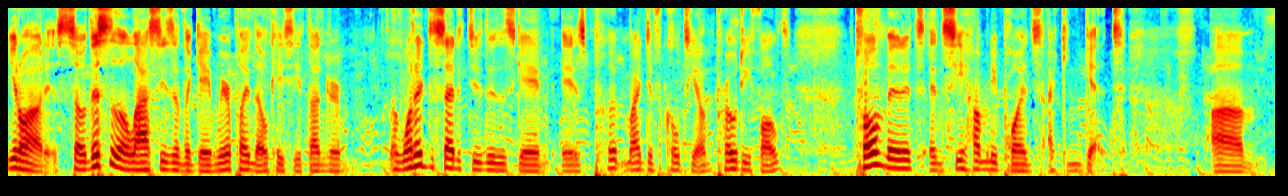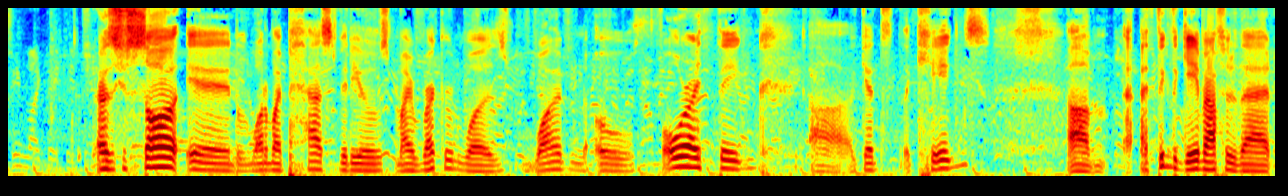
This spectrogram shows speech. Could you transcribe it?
You know how it is. So this is the last season of the game. We were playing the OKC Thunder. What I decided to do this game is put my difficulty on pro default, 12 minutes, and see how many points I can get. Um, as you saw in one of my past videos, my record was 104, I think, uh, against the Kings. Um, I think the game after that,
